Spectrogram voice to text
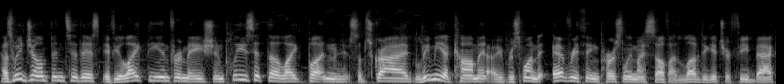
as we jump into this, if you like the information, please hit the like button, subscribe, leave me a comment. I respond to everything personally myself. I'd love to get your feedback.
